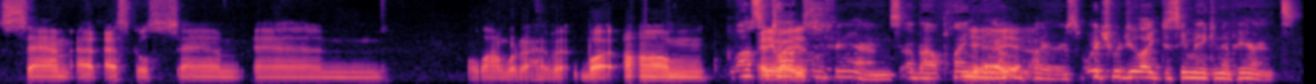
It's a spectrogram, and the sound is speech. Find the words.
Sam at Eskil Sam and hold on, would I have it? But um, Lots Anyways. of talk from fans about playing Yeah, the young yeah. players. Which would you like to see make an appearance?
